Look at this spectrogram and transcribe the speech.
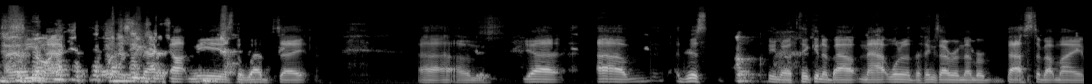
CMAC.me is the website. Um, yeah, um, just you know, thinking about Matt, one of the things I remember best about my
